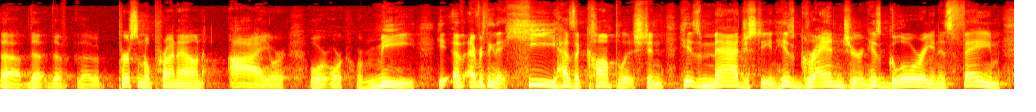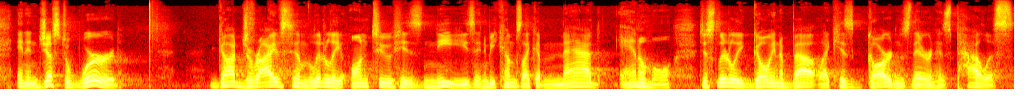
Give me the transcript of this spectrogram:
uh, the, the, the, personal pronoun I or, or, or, or me, he, of everything that he has accomplished and his majesty and his grandeur and his glory and his fame. And in just a word, God drives him literally onto his knees and he becomes like a mad animal, just literally going about like his gardens there in his palace.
